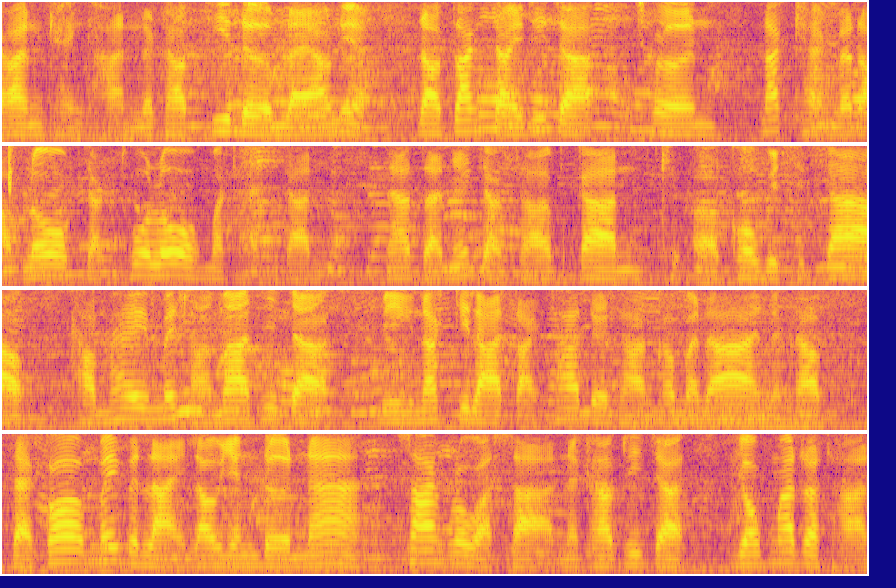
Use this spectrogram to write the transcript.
การแข่งขันนะครับที่เดิมแล้วเนี่ยเราตั้งใจที่จะเชิญนักแข่งระดับโลกจากทั่วโลกมาแข่งกันนะแต่เนื่องจากสถานการณ์โควิด -19 ทำให้ไม่สามารถที่จะมีนักกีฬาต่างชาติเดินทางเข้ามาได้นะครับ แต่ก็ไม่เป็นไรเรายังเดินหน้าสร้างประวัติศาสตร์นะครับที่จะยกมาตรฐาน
